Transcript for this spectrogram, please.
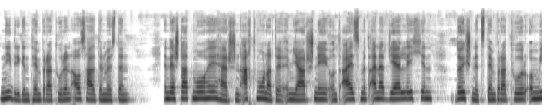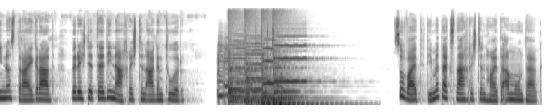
niedrigen Temperaturen aushalten müssten. In der Stadt Mohe herrschen acht Monate im Jahr Schnee und Eis mit einer jährlichen Durchschnittstemperatur um minus drei Grad, berichtete die Nachrichtenagentur. Soweit die Mittagsnachrichten heute am Montag.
